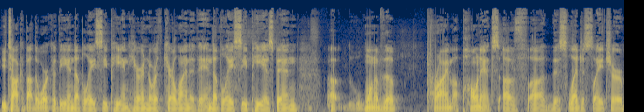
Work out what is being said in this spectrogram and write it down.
You talk about the work of the NAACP, and here in North Carolina, the NAACP has been uh, one of the prime opponents of uh, this legislature.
